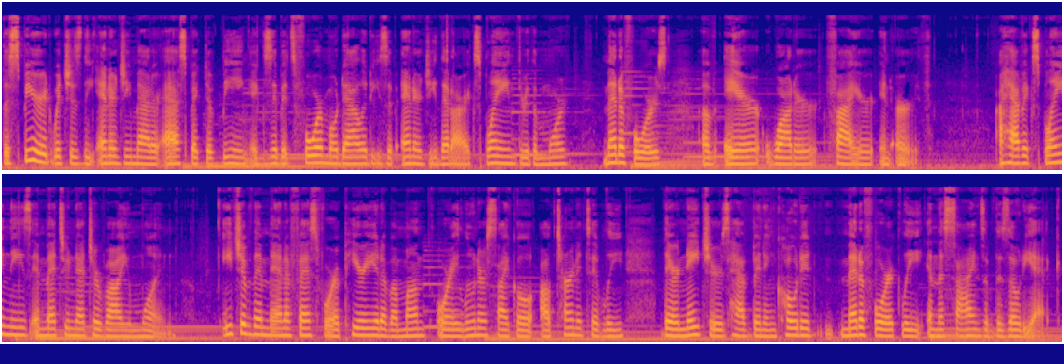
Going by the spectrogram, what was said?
The spirit, which is the energy matter aspect of being, exhibits four modalities of energy that are explained through the metaphors of air, water, fire, and earth. I have explained these in Metu Neter Volume 1. Each of them manifests for a period of a month or a lunar cycle. Alternatively, their natures have been encoded metaphorically in the signs of the zodiac.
